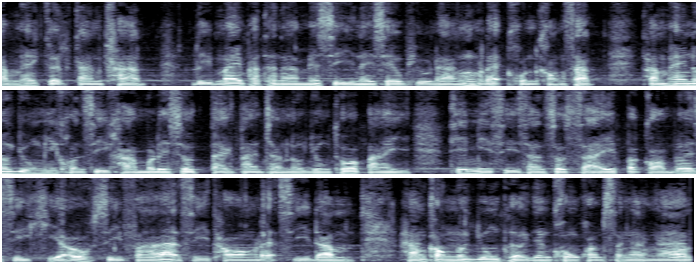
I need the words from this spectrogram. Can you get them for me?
ทำให้เกิดการขาด หรือไม่พัฒนาเม็ดสีในเซลล์ผิวหนังและขนของสัตว์ ทำให้นกยุงมีขนสีขาวบริสุทธิ์แตกต่างจากนกยุงทั่วไป ที่มีสีสันสดใสประกอบด้วยสีเขียว สีฟ้า สีทองและสีดำหางของนกยุงเผือกยังคงความสง่างาม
